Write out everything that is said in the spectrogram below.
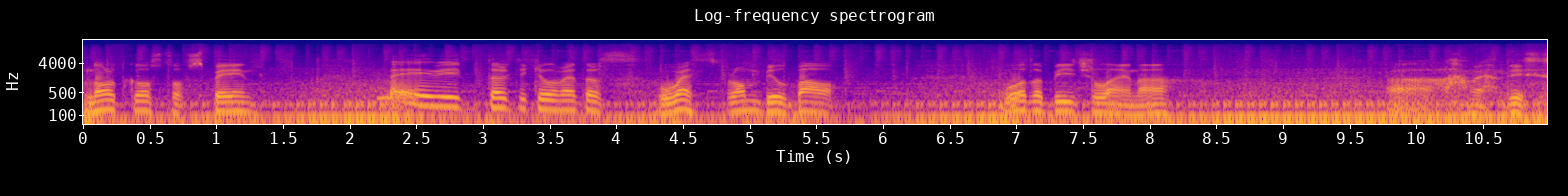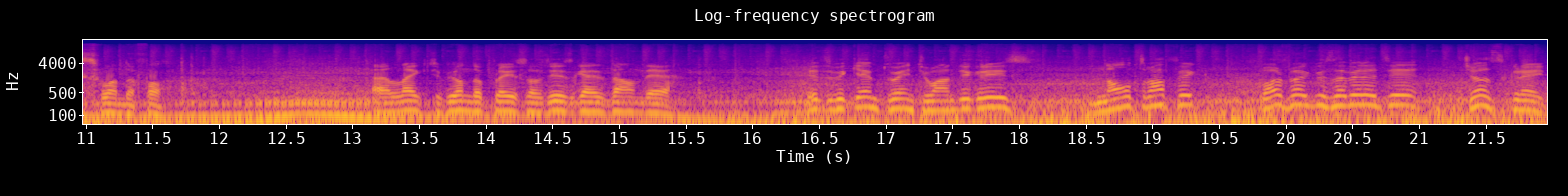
North coast of Spain, maybe 30 kilometers west from Bilbao. What a beach line, huh? Ah, man, this is wonderful. I like to be on the place of these guys down there. It became 21 degrees, no traffic, perfect visibility, just great.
